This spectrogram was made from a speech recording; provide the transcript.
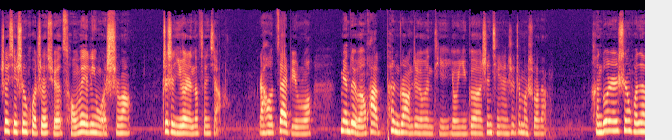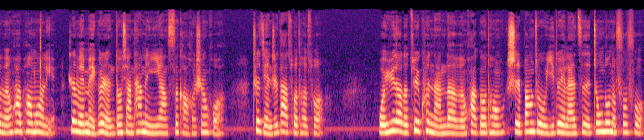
这些生活哲学从未令我失望。这是一个人的分享。然后再比如，面对文化碰撞这个问题，有一个申请人是这么说的：很多人生活在文化泡沫里，认为每个人都像他们一样思考和生活。这简直大错特错！我遇到的最困难的文化沟通是帮助一对来自中东的夫妇。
